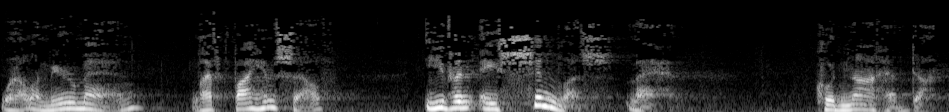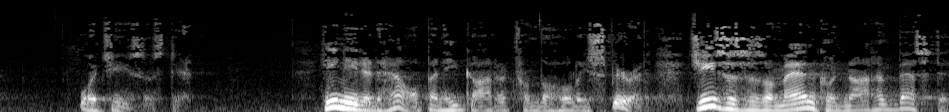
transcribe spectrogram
Well, a mere man, left by himself, even a sinless man, could not have done what Jesus did. He needed help, and he got it from the Holy Spirit. Jesus, as a man, could not have bested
